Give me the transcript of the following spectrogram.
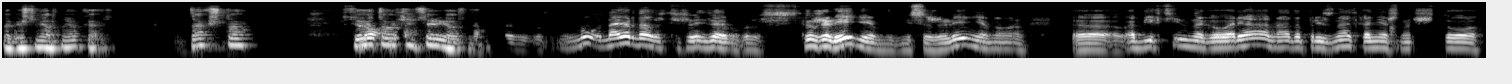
то бишь смертную казнь. Так что все Но, это очень серьезно. Ну, наверное, с сожалением, не с сожалением, но э, объективно говоря, надо признать, конечно, что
